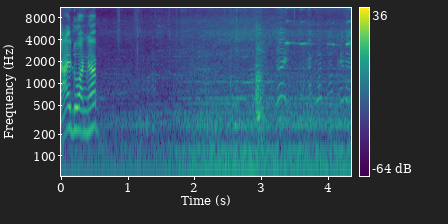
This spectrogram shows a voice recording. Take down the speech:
ย้ายด่วนครับ เฮ้ยขับรถออกให้ได้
